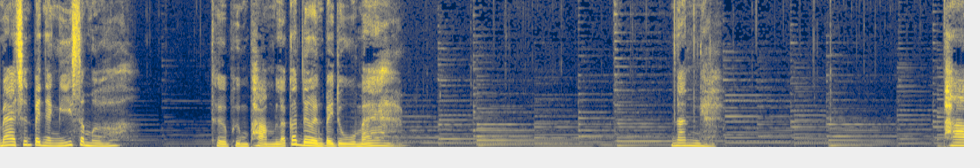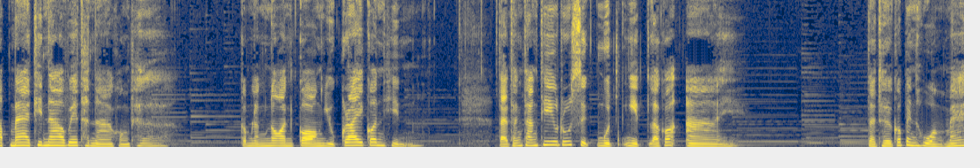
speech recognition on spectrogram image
แม่ฉันเป็นอย่างนี้เสมอ เธอพึมพำแล้วก็เดินไปดูแม่ นั่นไง ภาพแม่ที่น่าเวทนาของเธอกำลังนอนกองอยู่ใกล้ก้อนหิน แต่ทั้งๆทที่รู้สึกหงุดหงิดแล้วก็อาย แต่เธอก็เป็นห่วงแม่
